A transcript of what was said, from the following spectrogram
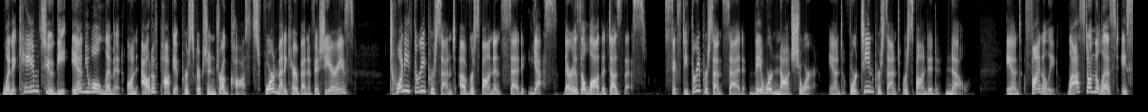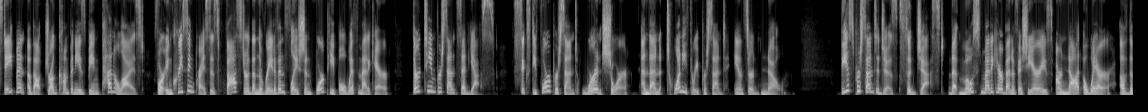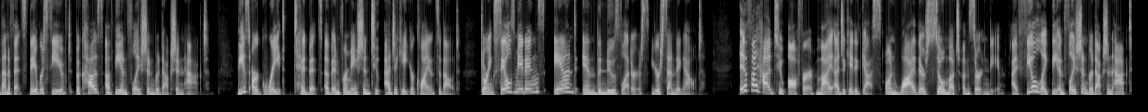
When it came to the annual limit on out of pocket prescription drug costs for Medicare beneficiaries, 23% of respondents said yes, there is a law that does this. 63% said they were not sure, and 14% responded no. And finally, last on the list, a statement about drug companies being penalized for increasing prices faster than the rate of inflation for people with Medicare. 13% said yes, 64% weren't sure, and then 23% answered no. These percentages suggest that most Medicare beneficiaries are not aware of the benefits they received because of the Inflation Reduction Act. These are great tidbits of information to educate your clients about during sales meetings and in the newsletters you're sending out. If I had to offer my educated guess on why there's so much uncertainty, I feel like the Inflation Reduction Act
